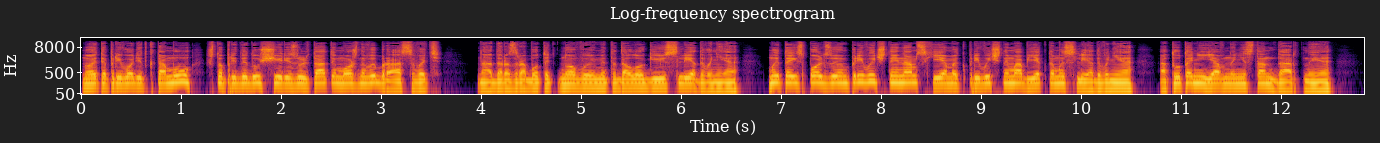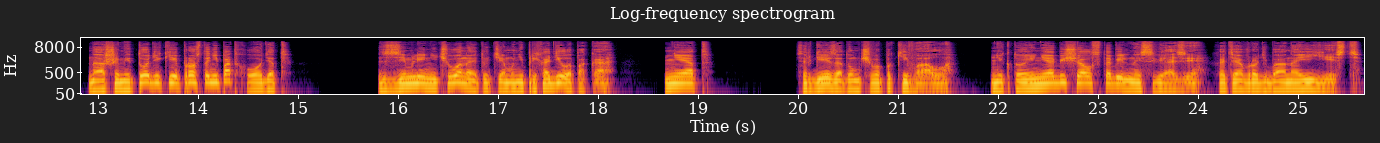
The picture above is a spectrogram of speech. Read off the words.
но это приводит к тому, что предыдущие результаты можно выбрасывать. Надо разработать новую методологию исследования. Мы-то используем привычные нам схемы к привычным объектам исследования, а тут они явно нестандартные. Наши методики просто не подходят. С Земли ничего на эту тему не приходило пока? Нет. Сергей задумчиво покивал. Никто и не обещал стабильной связи, хотя вроде бы она и есть,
